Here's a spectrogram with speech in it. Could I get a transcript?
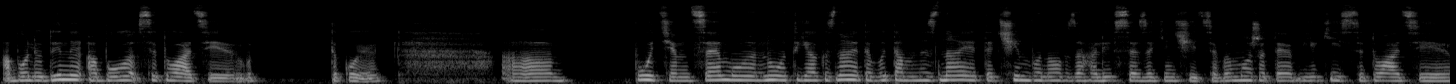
або людини, або ситуації от такої. Потім це ну, от як знаєте, ви там не знаєте, чим воно взагалі все закінчиться. Ви можете в якійсь ситуації,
